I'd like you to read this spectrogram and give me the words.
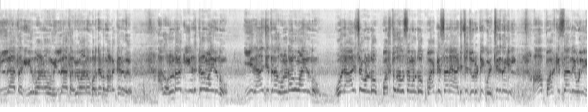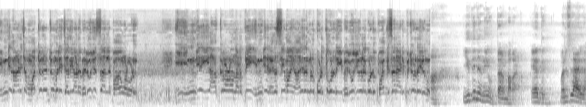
ഇല്ലാത്ത കീർവാണവും ഇല്ലാത്ത അഭിമാനവും പറഞ്ഞുകൊണ്ട് നടക്കരുത്. അത് ഉണ്ടാക്കിയെടുക്കാമായിരുന്നു ഈ രാജ്യത്തിന് അത് ഉണ്ടാവുമായിരുന്നു ഒരാഴ്ച കൊണ്ടോ പത്ത് ദിവസം കൊണ്ടോ പാകിസ്ഥാനെ അടിച്ചു ചുരുട്ടി വെച്ചിരുന്നെങ്കിൽ ആ പാകിസ്ഥാന്റെ ഉള്ളിൽ ഇന്ത്യ കാണിച്ച മറ്റൊരു ഏറ്റവും വലിയ ചതിയാണ് ബലൂചിസ്ഥാനിലെ പാവങ്ങളോട്. ഈ ഇന്ത്യ ഈ ആക്രമണം നടത്തി ഇന്ത്യ രഹസ്യമായി ആയുധങ്ങൾ കൊടുത്തുകൊണ്ട് ഈ ബലൂജികളെ കൊണ്ട് പാകിസ്ഥാനെ അടിപ്പിച്ചുകൊണ്ടിരുന്നു. ഇതിന് നീ ഉത്തരം പറയണം. ഏത്? മനസ്സിലായല്ല?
